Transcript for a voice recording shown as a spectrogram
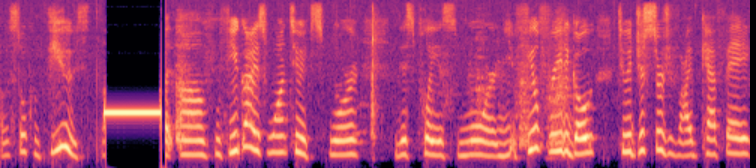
I was so confused. But um, if you guys want to explore this place more, feel free to go to it. Just search Vibe Cafe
